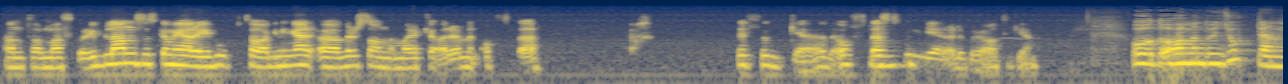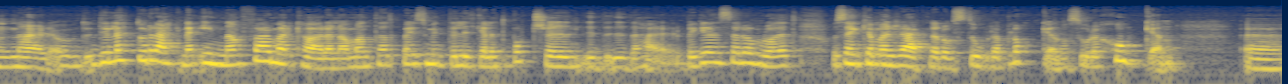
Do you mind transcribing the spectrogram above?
antal maskor. Ibland så ska man göra ihoptagningar över sådana markörer men ofta det funkar, oftast mm. fungerar det bra tycker jag. Och då har man då gjort den här, det är lätt att räkna innanför markörerna, man tappar ju som inte lika lätt bort sig i, i det här begränsade området. Och sen kan man räkna de stora blocken och stora sjoken, eh,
